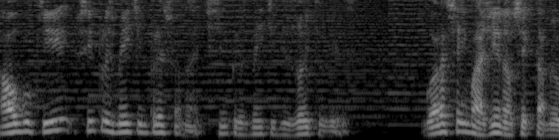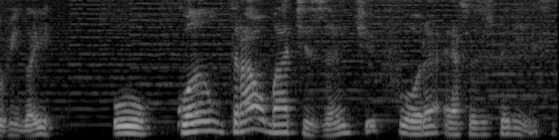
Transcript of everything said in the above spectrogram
algo que simplesmente impressionante. Simplesmente 18 vezes. Agora você imagina, você que está me ouvindo aí, o quão traumatizante fora essas experiências.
